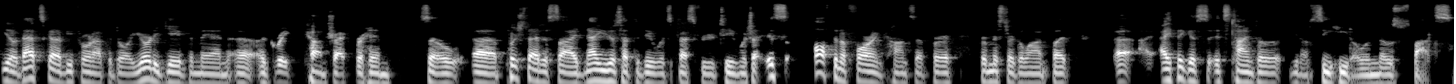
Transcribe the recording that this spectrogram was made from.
you know, that's got to be thrown out the door. You already gave the man a, a great contract for him. So uh, push that aside. Now you just have to do what's best for your team, which is often a foreign concept for, for Mr. Gallant. But uh, I think it's it's time to you know see Chytil in those spots.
